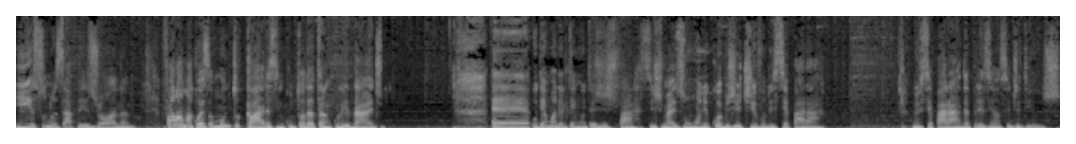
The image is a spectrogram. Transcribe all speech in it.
E isso nos aprisiona. Falar uma coisa muito clara, assim, com toda tranquilidade. É, o demônio ele tem muitos disfarces, mas um único objetivo nos separar. Nos separar da presença de Deus.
